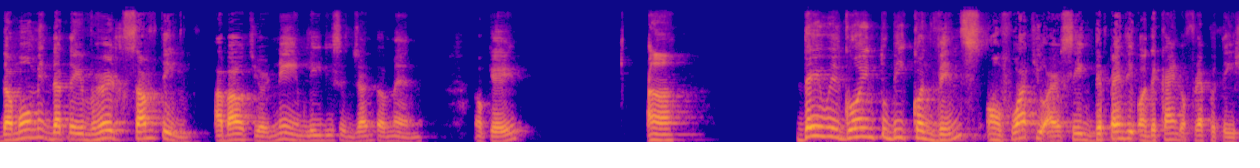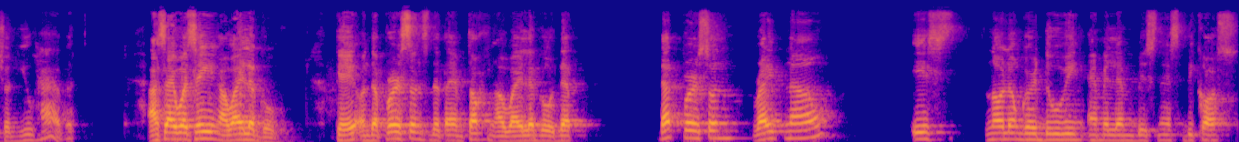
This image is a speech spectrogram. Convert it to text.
the moment that they've heard something about your name, ladies and gentlemen, okay, uh, they will going to be convinced of what you are saying depending on the kind of reputation you have. As I was saying a while ago, okay, on the persons that I am talking a while ago, that that person right now is no longer doing MLM business because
